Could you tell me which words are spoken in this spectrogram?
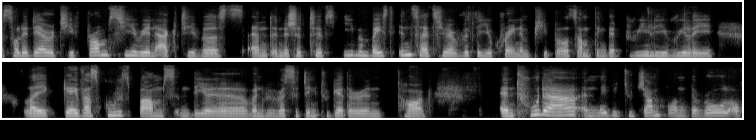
solidarity from Syrian activists and initiatives, even based inside Syria with the Ukrainian people, something that really, really like gave us goosebumps in the uh, when we were sitting together and talk and Huda, and maybe to jump on the role of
